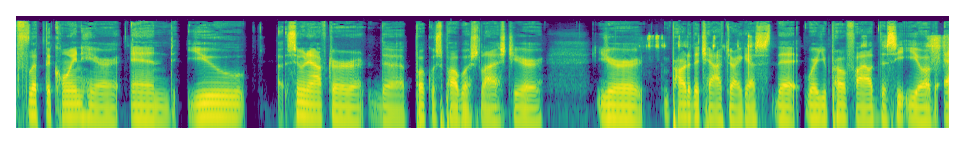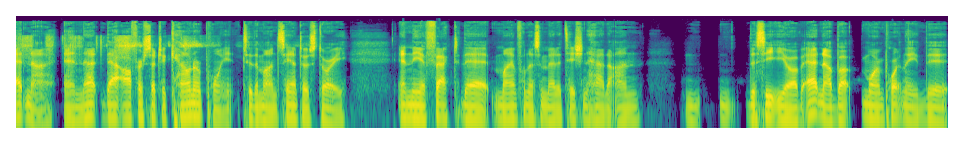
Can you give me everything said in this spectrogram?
flip the coin here. And you, uh, soon after the book was published last year, you're part of the chapter, I guess, that where you profiled the CEO of Aetna, and that that offers such a counterpoint to the Monsanto story and the effect that mindfulness and meditation had on the CEO of Aetna, but more importantly, the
